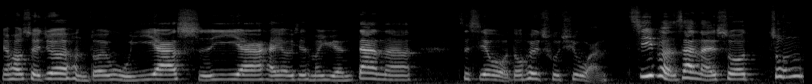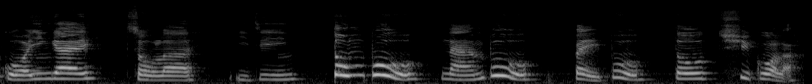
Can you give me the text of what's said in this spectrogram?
然后所以就有很多五一啊、十一啊，还有一些什么元旦啊。这些我都会出去玩。基本上来说，中国应该走了，已经东部、南部、北部都去过了，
